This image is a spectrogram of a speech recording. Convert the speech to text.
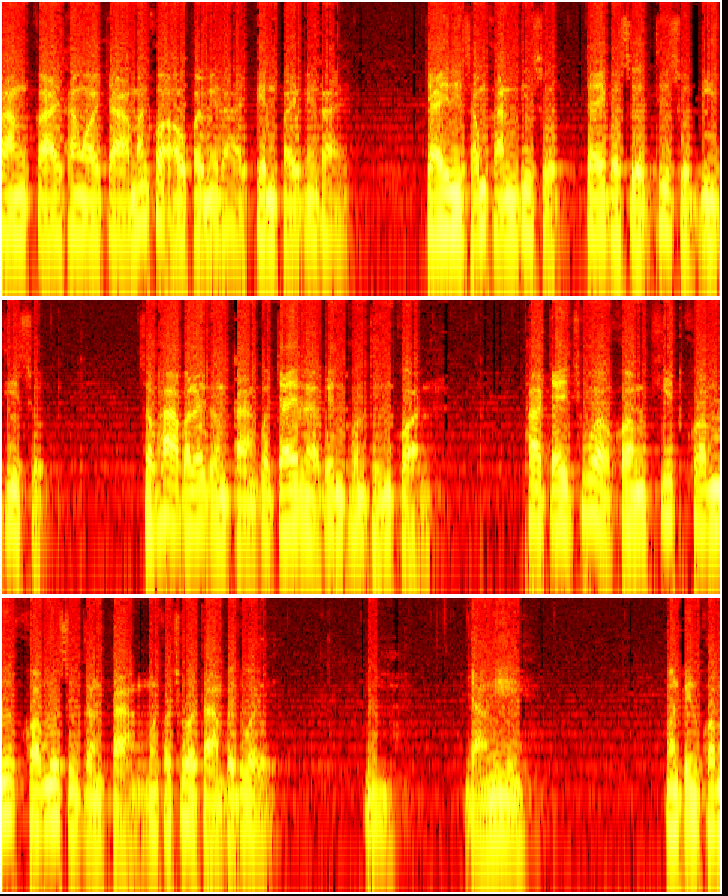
ทางกายทางวาจา มันก็เอาไปไม่ได้ เป็นไปไม่ได้ ใจนี่สำคัญที่สุด ใจประเสริฐที่สุดดีที่สุด สภาพอะไรต่างๆ ก็ใจแหละเป็นคนถึงก่อน ถ้าใจชั่วความคิดความนึกความรู้สึกต่าง ๆ มันก็ชั่วตามไปด้วยอืมอย่างนี้ มันเป็นความ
